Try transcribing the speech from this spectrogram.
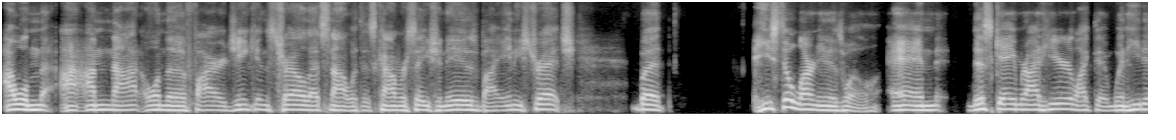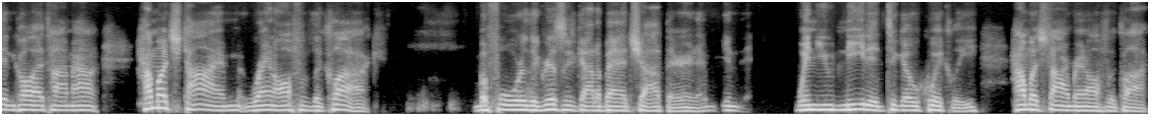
I will. I, am not on the fire Jenkins trail. That's not what this conversation is by any stretch. But he's still learning as well. And this game right here, like that, when he didn't call that timeout, how much time ran off of the clock before the Grizzlies got a bad shot there? And, and when you needed to go quickly, how much time ran off of the clock?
